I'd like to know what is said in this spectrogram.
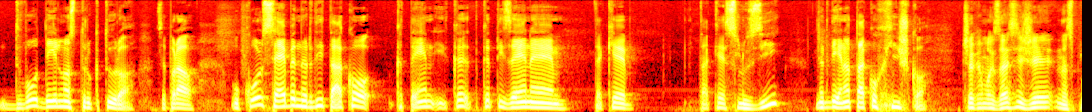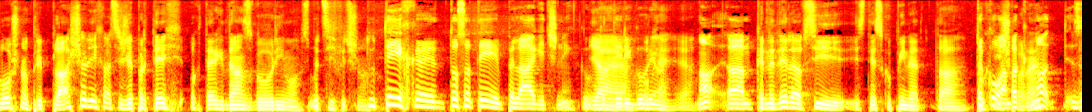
dvodelno strukturo. Se pravi, okoli sebe naredi tako, kot iz ene take, take sluzi, naredi eno tako hiško. Čakaj, ampak zdaj si že na splošno pri plašarjih, ali si že pri teh, o katerih danes govorimo, specifično? Teh, eh, to so te pelagični, o Ja, ja, katerih govorimo. okej, ja. no, um, Ker ne delajo vsi iz te skupine. Ta, Tako, hiško, ampak ne? no, z,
